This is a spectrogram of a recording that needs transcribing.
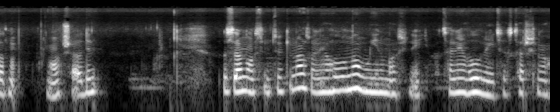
ладно. О, ще один. заносимо цю кімнату, не головному і нема сюди. Це не головний, це старшина.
